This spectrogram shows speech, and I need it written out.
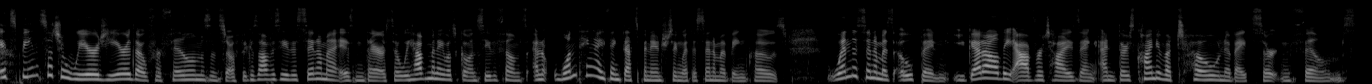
it's been such a weird year though for films and stuff because obviously the cinema isn't there, so we haven't been able to go and see the films. And one thing I think that's been interesting with the cinema being closed, when the cinema's open, you get all the advertising, and there's kind of a tone about certain films,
